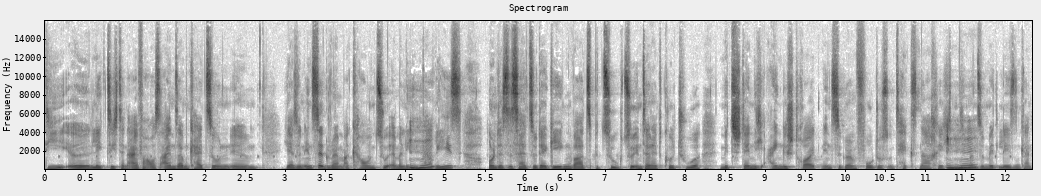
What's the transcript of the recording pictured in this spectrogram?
die äh, legt sich dann einfach aus Einsamkeit so ein, ähm, ja, so ein Instagram-Account zu Emily Mhm. in Paris. Und das ist halt so der Gegenwartsbezug zur Internetkultur mit ständig eingestreuten Instagram-Fotos und Textnachrichten, Mhm. die man so mitlesen kann.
